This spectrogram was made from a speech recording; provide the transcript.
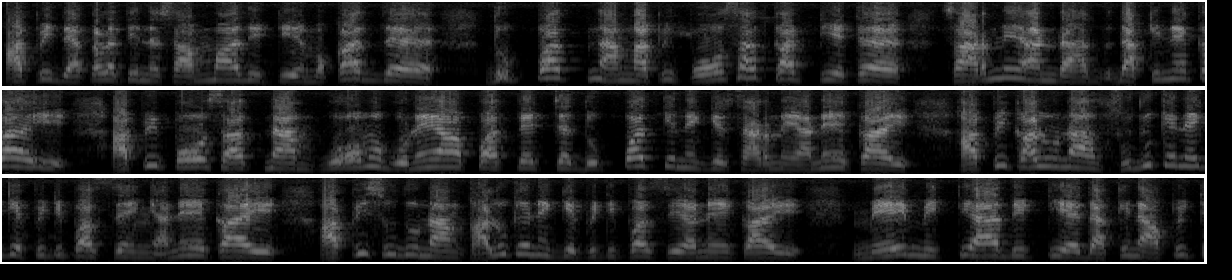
අපි දැකලා තියෙන සම්මාදිට්ඨිය මොකද්ද? දුප්පත් නම් අපි පෝසත් කට්ටියට සරණ යන්න දකින්න එකයි. අපි පෝසත් නම් බොහොම ගුණයාපත් වෙච්ච දුප්පත් කෙනෙක්ගේ සරණ යන්නේකයි. අපි කළු නම් සුදු කෙනෙක්ගේ පිටිපස්සෙන් යන්නේකයි. අපි සුදු නම් කළු කෙනෙක්ගේ පිටිපස්සේ යන්නේකයි. මේ මිත්‍යා දිට්ඨිය දකින්න අපිට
